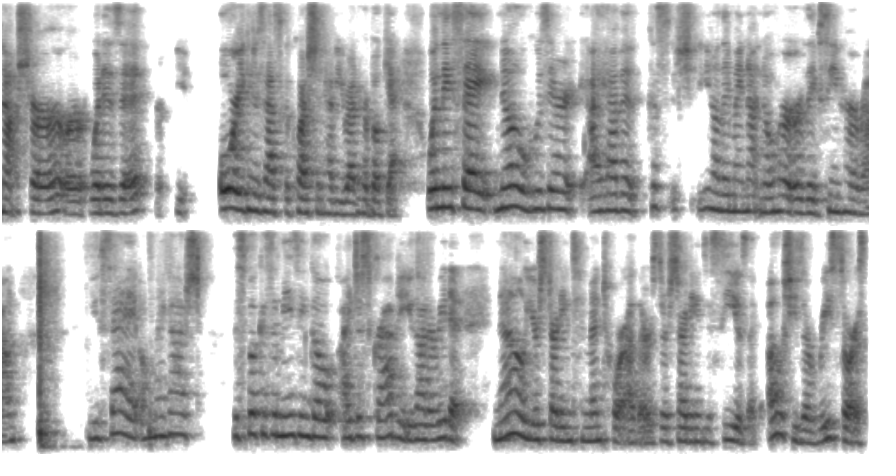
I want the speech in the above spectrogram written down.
not sure or what is it? Or you can just ask a question Have you read her book yet? When they say, No, who's there? I haven't, because, you know, they might not know her or they've seen her around. You say, Oh my gosh, this book is amazing. Go, I just grabbed it. You got to read it. Now you're starting to mentor others. They're starting to see you as like, oh, she's a resource.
